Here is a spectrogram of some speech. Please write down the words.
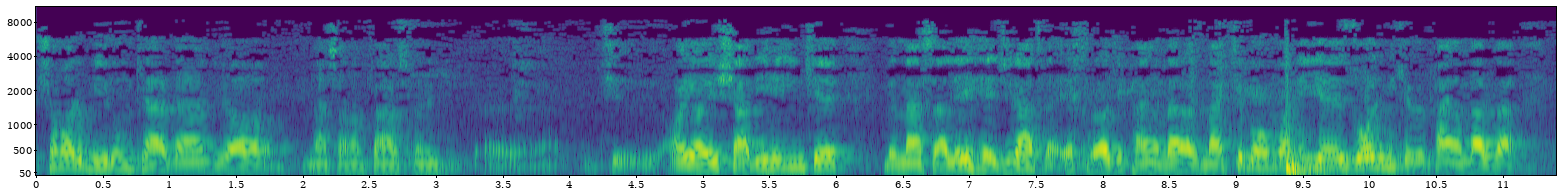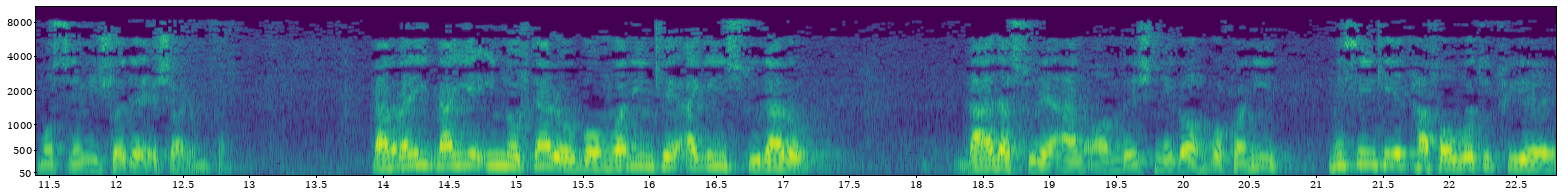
شما رو بیرون کردن یا مثلا فرض کنید آیای شبیه این که به مسئله هجرت و اخراج پیامبر از مکه به عنوان یه ظلمی که به پیامبر و مسلمین شده اشاره می‌کنه. بنابراین من این نکته رو به عنوان اینکه اگه این سوره رو بعد از سوره انعام بهش نگاه بکنید مثل اینکه یه تفاوتی توی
